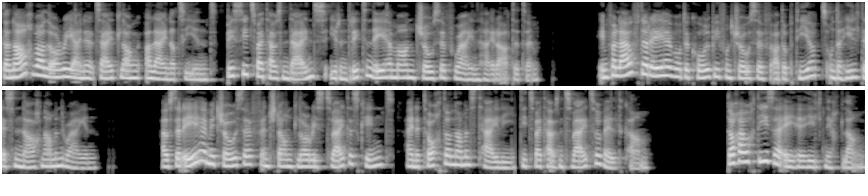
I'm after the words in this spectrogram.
Danach war Laurie eine Zeit lang alleinerziehend, bis sie 2001 ihren dritten Ehemann Joseph Ryan heiratete. Im Verlauf der Ehe wurde Colby von Joseph adoptiert und erhielt dessen Nachnamen Ryan. Aus der Ehe mit Joseph entstand Loris zweites Kind, eine Tochter namens Tylee, die 2002 zur Welt kam. Doch auch diese Ehe hielt nicht lang.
